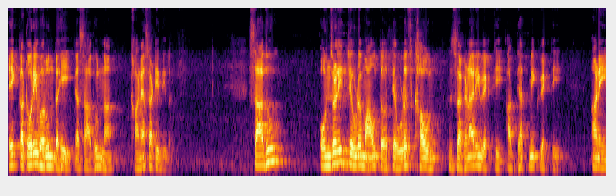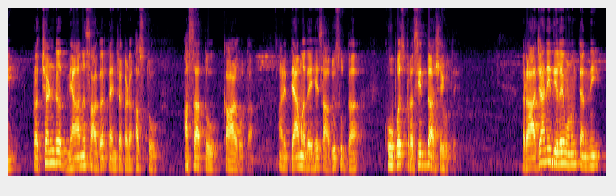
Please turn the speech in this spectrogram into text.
एक कटोरी भरून दही त्या साधूंना खाण्यासाठी दिलं. साधू ओंजळीत जेवढं मावतं तेवढंच खाऊन जगणारी व्यक्ती आध्यात्मिक व्यक्ती आणि प्रचंड ज्ञानसागर त्यांच्याकडं असतो असा तो काळ होता. आणि त्यामध्ये हे साधूसुद्धा खूपच प्रसिद्ध असे होते. राजाने दिले म्हणून त्यांनी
